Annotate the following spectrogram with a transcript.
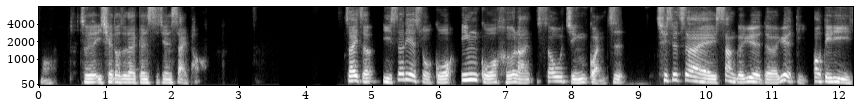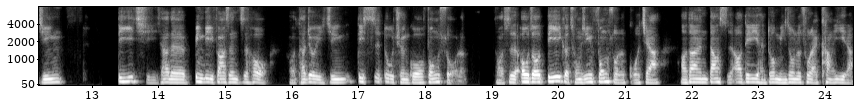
哦，这些一切都是在跟时间赛跑。再者，以色列锁国，英国、荷兰收紧管制。其实，在上个月的月底，奥地利已经第一起它的病例发生之后，哦，它就已经第四度全国封锁了。哦，是欧洲第一个重新封锁的国家哦。当然，当时奥地利很多民众都出来抗议了，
